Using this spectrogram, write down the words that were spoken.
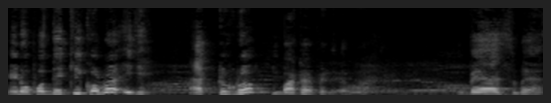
এর ওপর দিয়ে কী করব? এই যে, এক টুকরো বাটার ফেলে দেবো। ব্যাস ব্যাস।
